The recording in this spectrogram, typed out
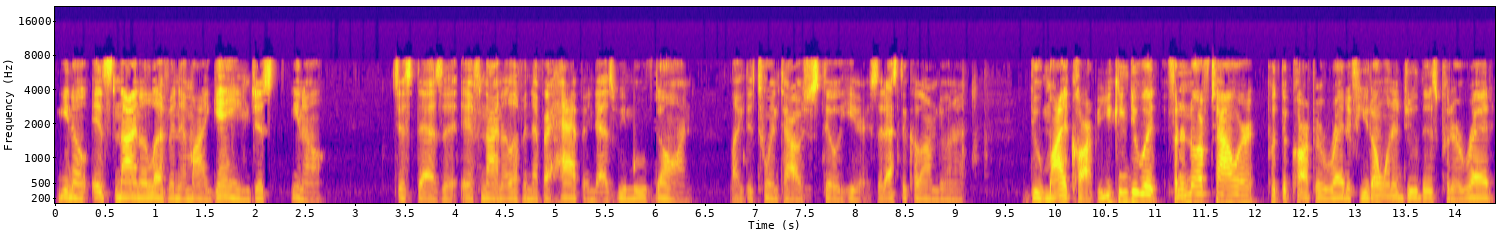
you know, it's 9/11 in my game, just, you know, just as a, if 9/11 never happened as we moved on, like the twin towers are still here. So that's the color I'm to do my carpet. You can do it for the north tower, put the carpet red. If you don't want to do this, put it red.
